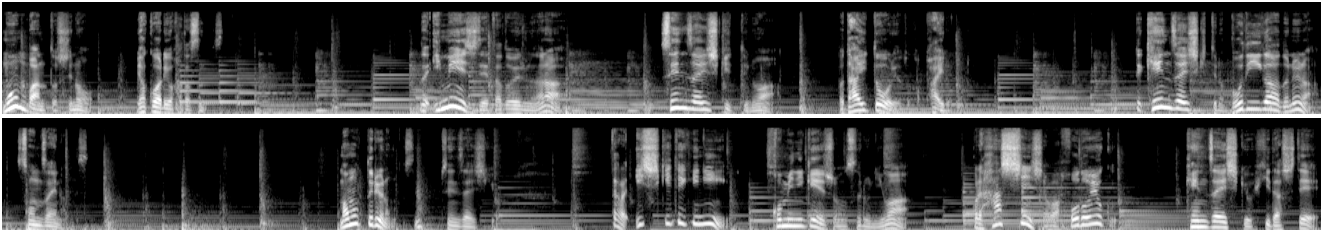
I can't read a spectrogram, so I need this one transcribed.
門番としての役割を果たすんです。でイメージで例えるなら、潜在意識っていうのは、大統領とかパイロット。で、潜在意識っていうのはボディーガードのような存在なんです。守ってるようなもんですね、潜在意識を。だから意識的にコミュニケーションするには、これ発信者は程よく潜在意識を引き出して、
